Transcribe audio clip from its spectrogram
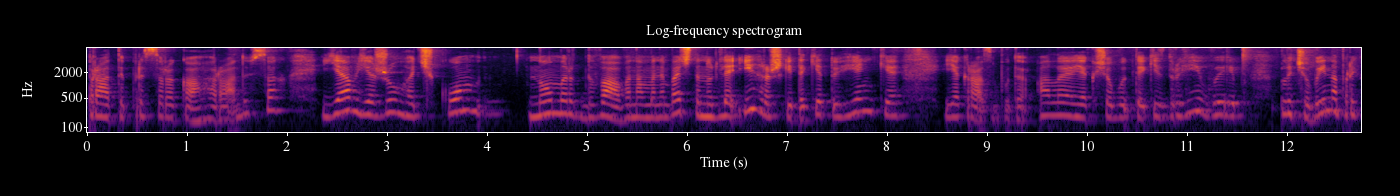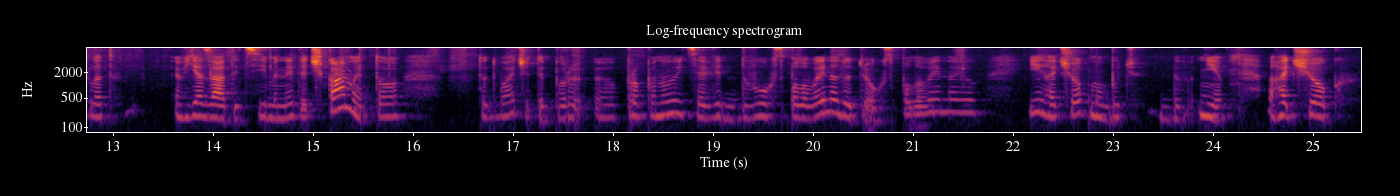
Прати при 40 градусах. Я в'яжу гачком номер 2. Вона в мене, бачите, ну для іграшки таке тугеньке якраз буде. Але якщо буде якийсь другий виріб, плечовий, наприклад, в'язати цими ниточками, то тут, бачите, е, пропонується від 2,5 до 3,5. І гачок, мабуть, дв... ні, гачок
